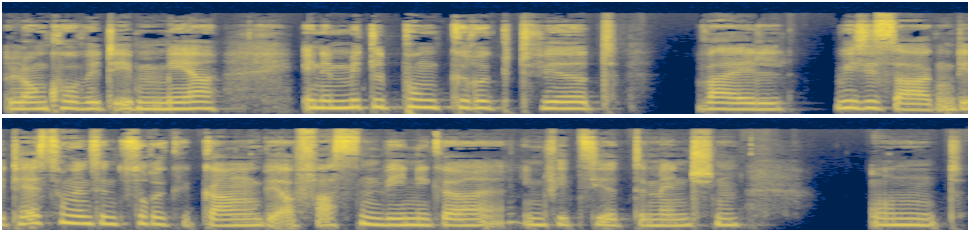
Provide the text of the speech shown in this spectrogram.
Long-Covid eben mehr in den Mittelpunkt gerückt wird, weil, wie Sie sagen, die Testungen sind zurückgegangen, wir erfassen weniger infizierte Menschen und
